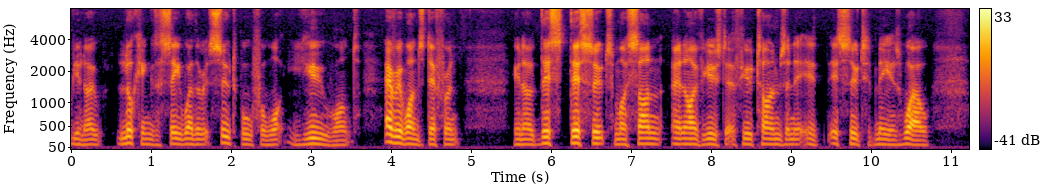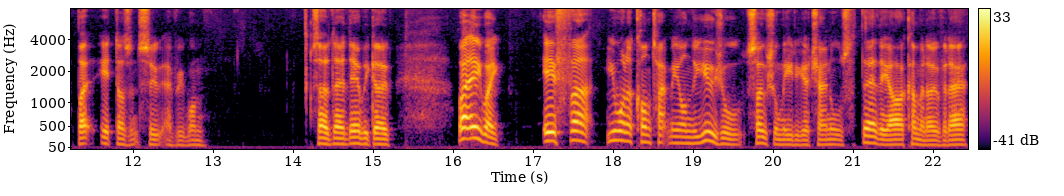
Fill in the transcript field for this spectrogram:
you know looking to see whether it's suitable for what you want. Everyone's different. You know this this suits my son and I've used it a few times and it, it, it suited me as well but it doesn't suit everyone. So there there we go. Well anyway if uh, you want to contact me on the usual social media channels there they are coming over there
